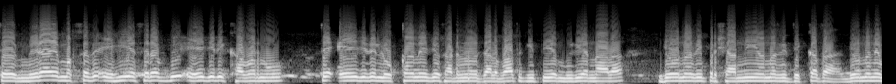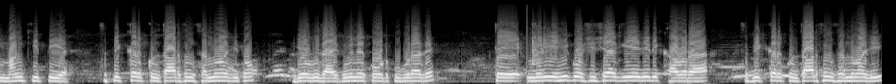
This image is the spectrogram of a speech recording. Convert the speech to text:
ਤੇ ਮੇਰਾ ਇਹ ਮਕਸਦ ਇਹੀ ਹੈ ਸਿਰਫ ਵੀ ਇਹ ਜਿਹੜੀ ਖਬਰ ਨੂੰ ਤੇ ਇਹ ਜਿਹੜੇ ਲੋਕਾਂ ਨੇ ਜੋ ਸਾਡੇ ਨਾਲ ਗੱਲਬਾਤ ਕੀਤੀ ਹੈ ਮੀਡੀਆ ਨਾਲ, ਜੋ ਉਹਨਾਂ ਦੀ ਪਰੇਸ਼ਾਨੀ ਹੈ, ਉਹਨਾਂ ਦੀ ਦਿੱਕਤ ਆ ਜੋ ਉਹਨਾਂ ਨੇ ਮੰਗ ਕੀਤੀ ਹੈ, ਸਪੀਕਰ ਕੁਲਤਾਰ ਸਿੰਘ ਸੰਧਵਾ ਜੀ ਤੋਂ, ਜੋ ਵਿਧਾਇਕ ਵੀ ਨੇ ਕੋਟਕਪੂਰਾ ਦੇ। ਤੇ ਮੇਰੀ ਇਹੀ ਕੋਸ਼ਿਸ਼ ਹੈ ਕਿ ਇਹ ਜਿਹੜੀ ਖਬਰ ਆ ਸਪੀਕਰ ਕੁਲਤਾਰ ਸਿੰਘ ਸੰਧਵਾ ਜੀ,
